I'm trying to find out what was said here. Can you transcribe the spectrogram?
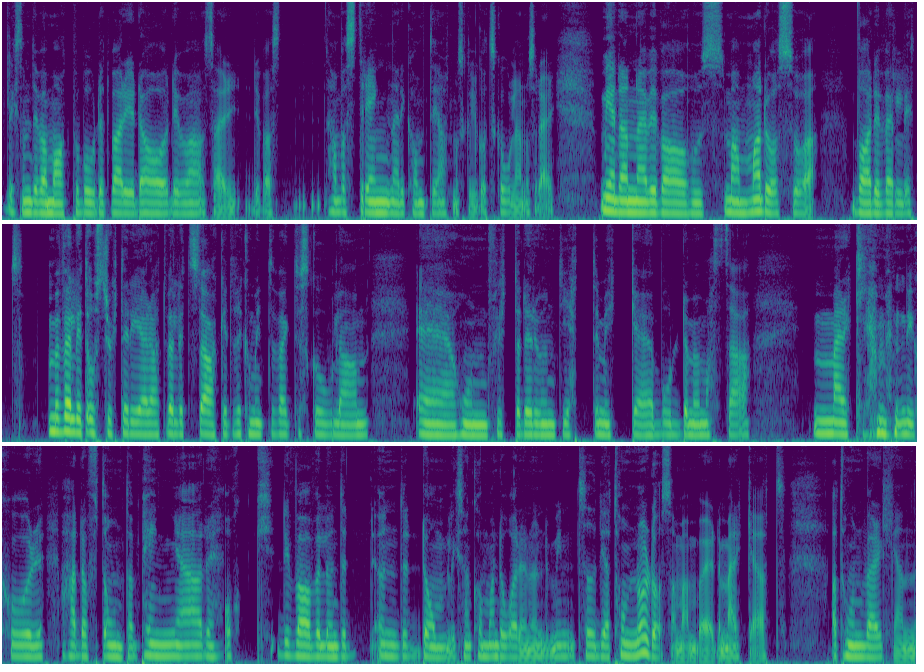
liksom det var mat på bordet varje dag och det var så här, det var, han var sträng när det kom till att man skulle gå till skolan och sådär. Medan när vi var hos mamma då så var det väldigt, men väldigt ostrukturerat, väldigt stökigt, vi kom inte iväg till skolan. Eh, hon flyttade runt jättemycket, bodde med massa märkliga människor, hade ofta ont om pengar och det var väl under, under de liksom kommande åren under min tidiga tonår då som man började märka att att hon verkligen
